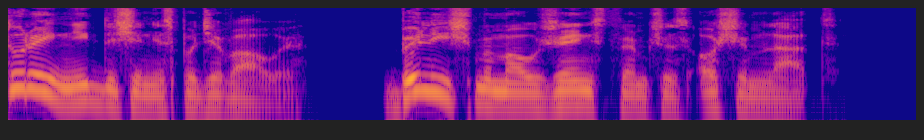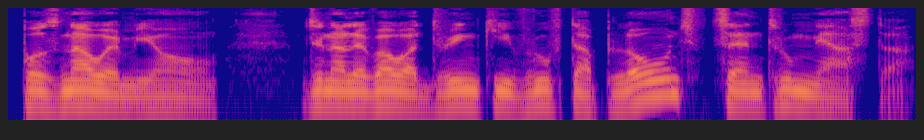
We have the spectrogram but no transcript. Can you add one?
której nigdy się nie spodziewały. Byliśmy małżeństwem przez osiem lat. Poznałem ją, gdy nalewała drinki w rooftop lounge w centrum miasta.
